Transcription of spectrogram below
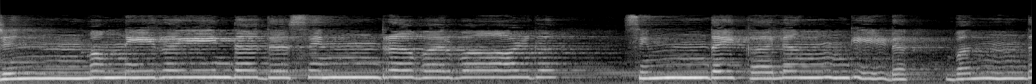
ஜென்மம் நிறைந்தது சென்றவர் வாழ்க சிந்தை கலங்கிட வந்த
